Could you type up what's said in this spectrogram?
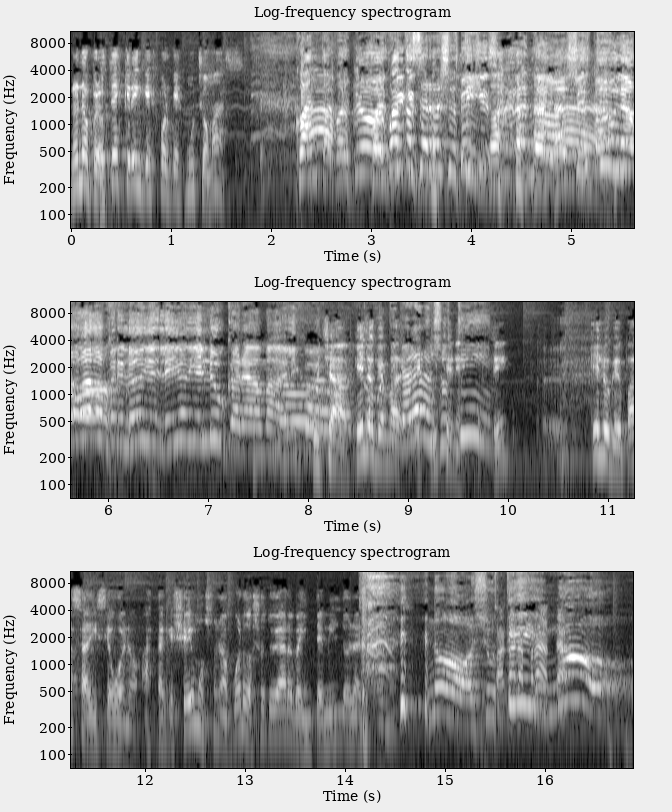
no, no, pero ustedes creen que es porque es mucho más. ¿Cuánto? ¿Por, No, por cuánto cerró Justin? Ah. yo pagó un abogado, pero le, dio- le dio 10 lucas nada más. Escucha, ¿qué es lo que ¿Cómo te pasa? ¿sí? ¿Qué es lo que pasa? Dice, bueno, hasta que lleguemos a un acuerdo, yo te voy a dar 20 mil dólares. No, Justin, no.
